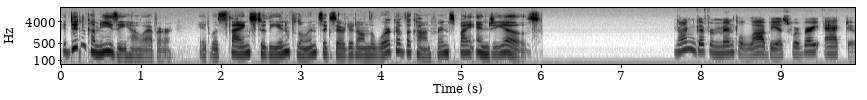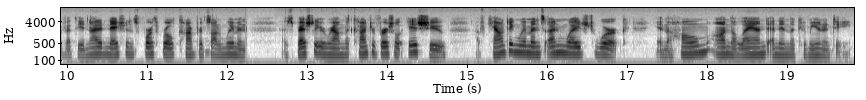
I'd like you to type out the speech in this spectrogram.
It didn't come easy, however. It was thanks to the influence exerted on the work of the conference by NGOs. Non governmental lobbyists were very active at the United Nations Fourth World Conference on Women, especially around the controversial issue of counting women's unwaged work in the home, on the land, and in the community.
